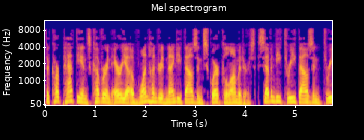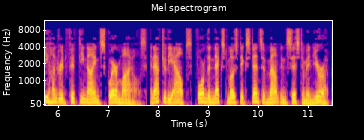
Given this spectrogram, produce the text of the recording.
The Carpathians cover an area of 190,000 square kilometers, 73,359 square miles, and after the Alps form the next most extensive mountain system in Europe.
